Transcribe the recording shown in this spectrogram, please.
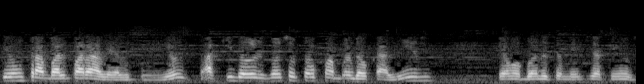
ter um trabalho paralelo. Assim. Eu, aqui em Belo Horizonte eu estou com a banda Alcalino, que é uma banda também que já tem uns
